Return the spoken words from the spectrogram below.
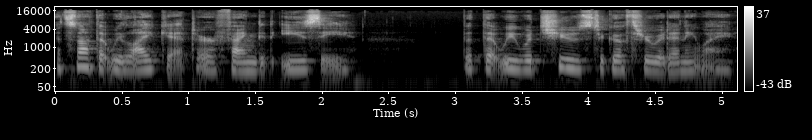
It's not that we like it or find it easy, but that we would choose to go through it anyway.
